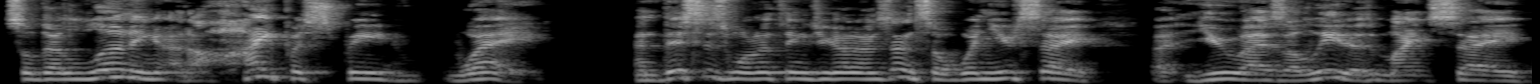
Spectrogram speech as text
So they're learning at a hyper speed way. And this is one of the things you got to understand. So when you say, uh, you as a leader might say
